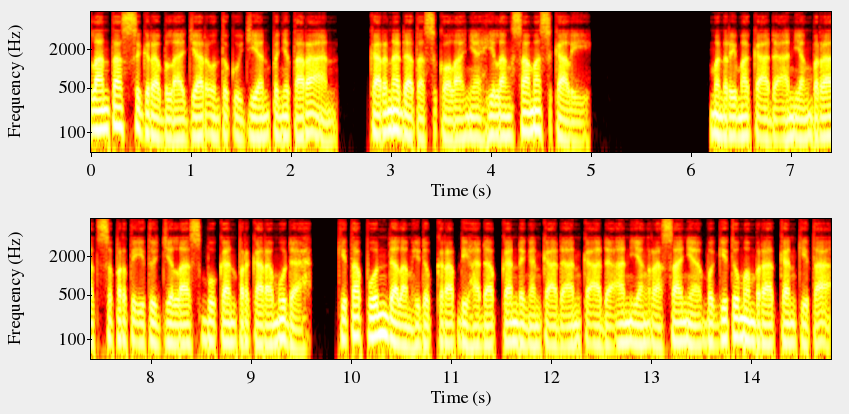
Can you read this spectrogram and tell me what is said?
lantas segera belajar untuk ujian penyetaraan, karena data sekolahnya hilang sama sekali. Menerima keadaan yang berat seperti itu jelas bukan perkara mudah, kita pun dalam hidup kerap dihadapkan dengan keadaan-keadaan yang rasanya begitu memberatkan kita.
